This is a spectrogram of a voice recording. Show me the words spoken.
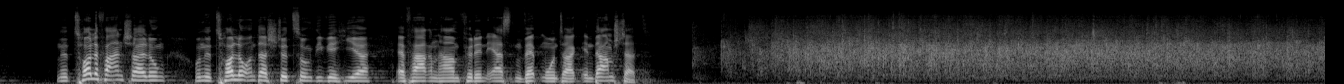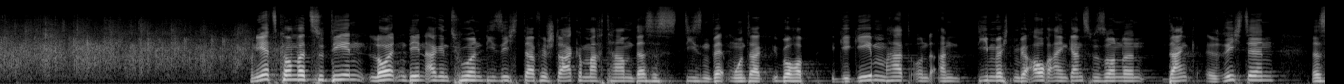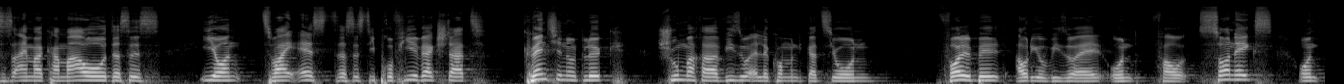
eine tolle Veranstaltung und eine tolle Unterstützung, die wir hier erfahren haben für den ersten Webmontag in Darmstadt. Und jetzt kommen wir zu den Leuten, den Agenturen, die sich dafür stark gemacht haben, dass es diesen Webmontag überhaupt gegeben hat. Und an die möchten wir auch einen ganz besonderen Dank richten. Das ist einmal Kamau, das ist Ion 2S, das ist die Profilwerkstatt, Quäntchen und Glück, Schumacher Visuelle Kommunikation, Vollbild Audiovisuell und V-Sonics. Und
